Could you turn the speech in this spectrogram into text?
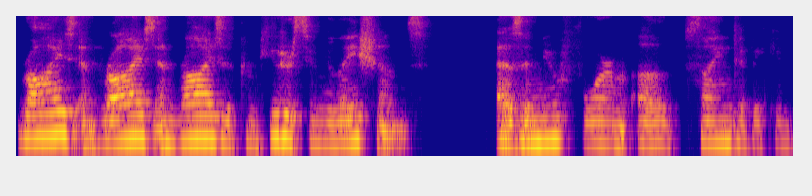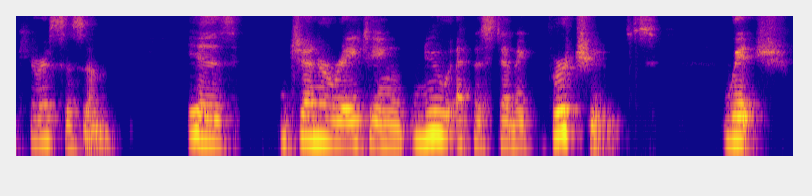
rise and rise and rise of computer simulations as a new form of scientific empiricism is generating new epistemic virtues, which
